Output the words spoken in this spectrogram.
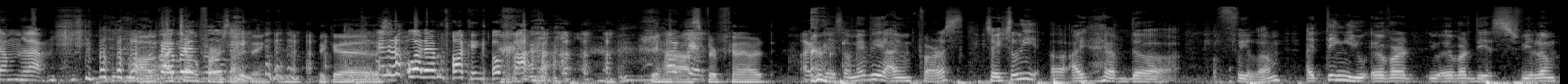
um, Um, favorite Achang first, I think, because I don't know what I'm talking about. he has Okay. prepared. okay, so maybe I'm first. So actually, uh, I have the film. I think you ever you ever this film.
